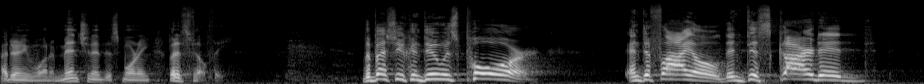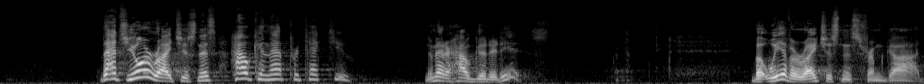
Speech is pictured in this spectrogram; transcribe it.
I don't even want to mention it this morning, but it's filthy. The best you can do is poor and defiled and discarded. That's your righteousness. How can that protect you? No matter how good it is. But we have a righteousness from God.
